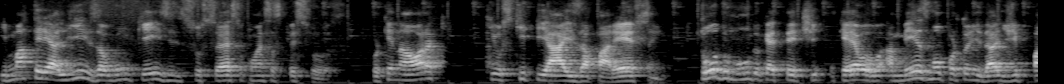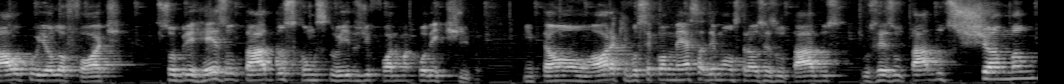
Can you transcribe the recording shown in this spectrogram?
e materializa algum case de sucesso com essas pessoas. Porque na hora que os KPIs aparecem, todo mundo quer ter quer a mesma oportunidade de palco e holofote sobre resultados construídos de forma coletiva. Então, a hora que você começa a demonstrar os resultados, os resultados chamam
